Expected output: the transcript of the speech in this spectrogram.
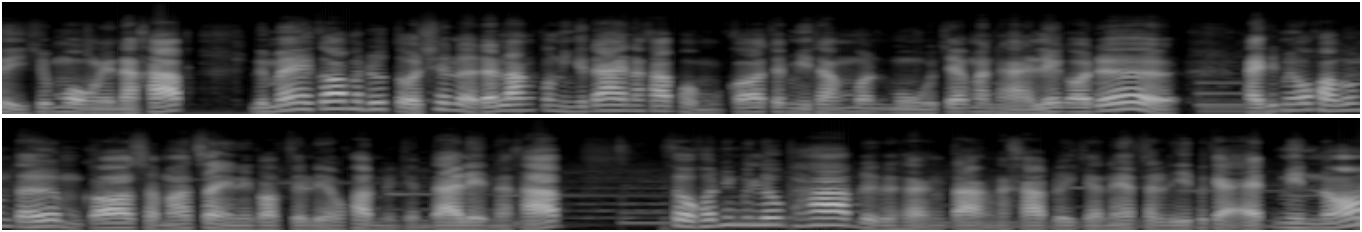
24 ชั่วโมงเลยนะครับ หรือไม่ก็มาดูตัวช่วยเหลือด้านล่างตรงนี้ก็ได้นะครับ ผมก็จะมีทั้งหมวดหมู่แจ้งปัญหาเรียกออเดอร์ ใครที่มีข้อความเพิ่มเติมก็สามารถใส่ในกรอบสี่เหลี่ยมข้อความหนึ่งกันได้เลยนะครับ ส่วนคนที่มีรูปภาพหรือหลักฐานต่างๆนะครับหรือจะแนบสลิปไปกับแอดมินเนาะ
